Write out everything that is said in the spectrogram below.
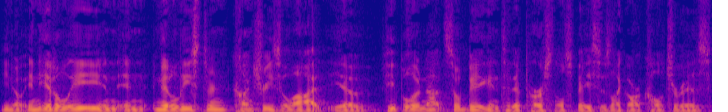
You know, in Italy and in Middle Eastern countries a lot, you know, people are not so big into their personal spaces like our culture is.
